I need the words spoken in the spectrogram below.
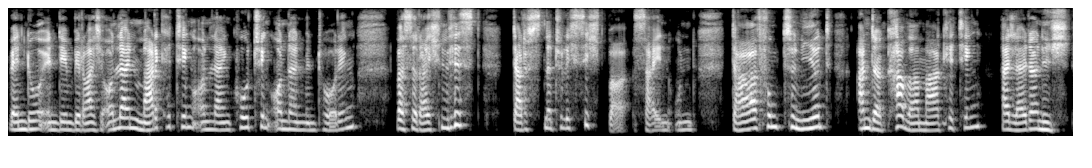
wenn du in dem Bereich Online-Marketing, Online-Coaching, Online-Mentoring was erreichen willst, darfst natürlich sichtbar sein. Und da funktioniert Undercover-Marketing halt leider nicht.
